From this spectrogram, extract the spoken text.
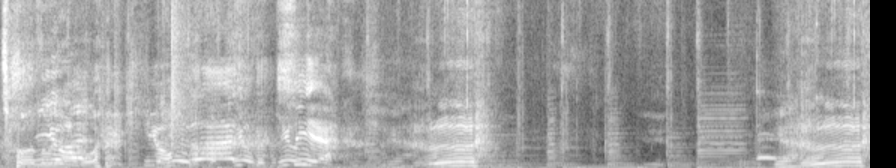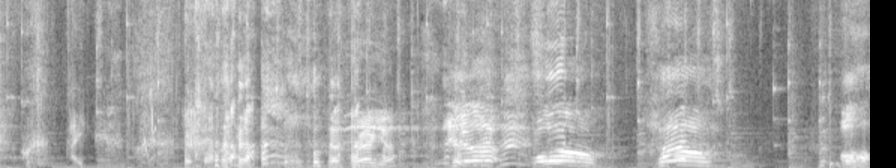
저 소리 뭐야? 고양이야? 와 와.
